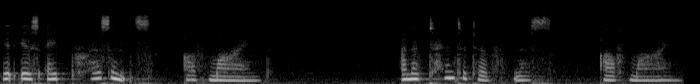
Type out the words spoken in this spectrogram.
It is a presence of mind, an attentiveness of mind.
